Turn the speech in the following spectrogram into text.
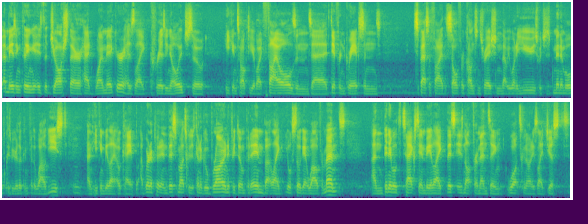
amazing thing is that Josh, their head winemaker, has like crazy knowledge. So he can talk to you about thiols and uh, different grapes and specify the sulfur concentration that we want to use, which is minimal because we were looking for the wild yeast. And he can be like, okay, I'm going to put in this much because it's going to go brown if you don't put in, but like you'll still get wild ferments. And being able to text him, be like, this is not fermenting. What's going on? He's like, just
